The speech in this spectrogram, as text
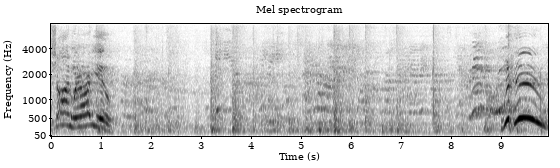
Sean, where are you? Woohoo!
